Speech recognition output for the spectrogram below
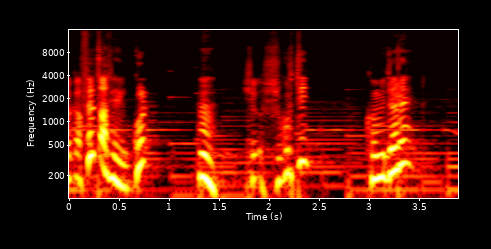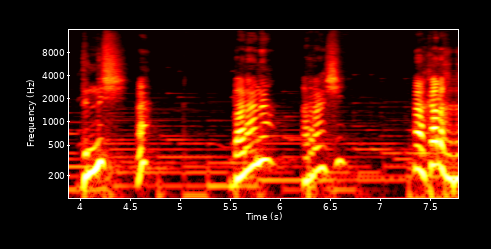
بقى فلطة فين قول ها شكرتي كوميدرة دنش ها بانانا أرانشي ها كالغ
